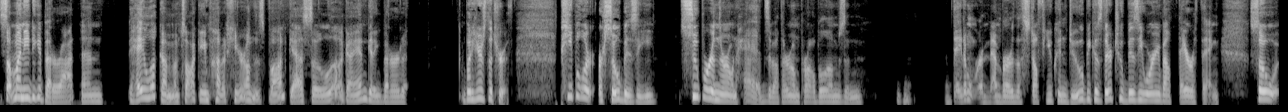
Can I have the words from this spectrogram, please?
Something I need to get better at, and hey, look, I'm I'm talking about it here on this podcast, so look, I am getting better at it. But here's the truth. People are are so busy, super in their own heads about their own problems, and they don't remember the stuff you can do because they're too busy worrying about their thing. So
